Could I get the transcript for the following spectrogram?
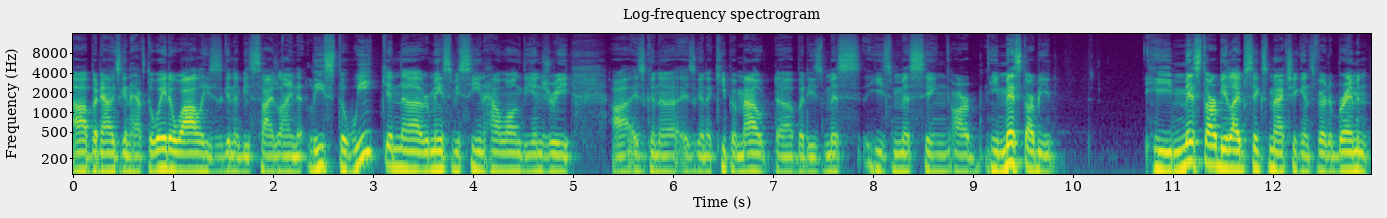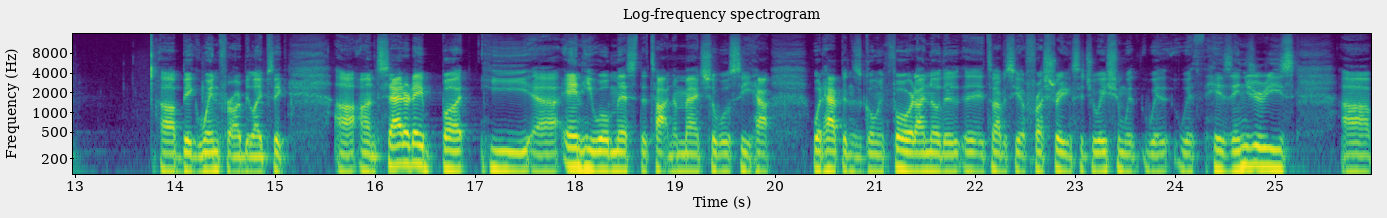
Uh, but now he's going to have to wait a while. He's going to be sidelined at least a week, and uh, remains to be seen how long the injury uh, is gonna is gonna keep him out. Uh, but he's miss he's missing our he missed RB he missed RB Leipzig's match against Werder Bremen. Uh, big win for RB Leipzig uh, on Saturday, but he uh, and he will miss the Tottenham match. So we'll see how what happens going forward. I know that it's obviously a frustrating situation with with with his injuries uh,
